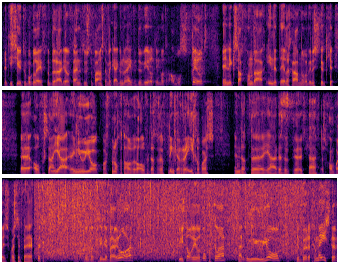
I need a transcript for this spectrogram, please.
Het is hier Toepak Leeft op de radio. Fijne toestel aanstaan. We kijken nog even de wereld in wat er allemaal speelt. En ik zag vandaag in de Telegraaf nog weer een stukje eh, over staan. Ja, in New York was vanochtend hadden we het over dat er een flinke regen was. En dat, eh, ja, dat het, eh, ja, was gewoon was, was even heftig. Dat ging even heel hard. Nu is alweer wat opgeklaard. Maar in New York, de burgemeester,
